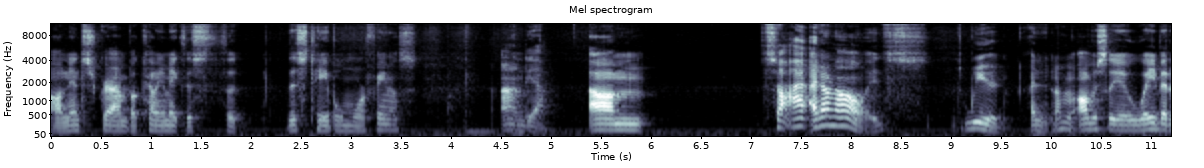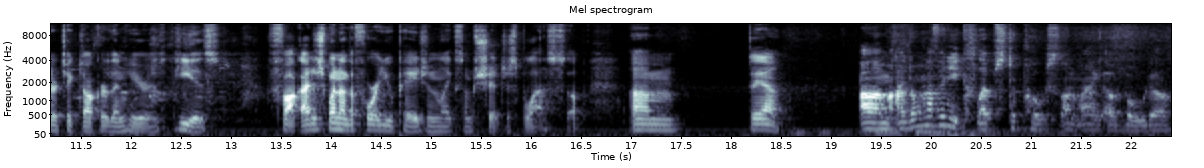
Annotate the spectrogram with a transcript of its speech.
on Instagram, but can we make this the, this table more famous? And yeah. Um so I I don't know. It's, it's weird. I, am obviously a way better TikToker than he is. He is. Fuck, I just went on the For You page and like some shit just blasts up. Um, so yeah. Um, I don't have any clips to post on my Avoda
